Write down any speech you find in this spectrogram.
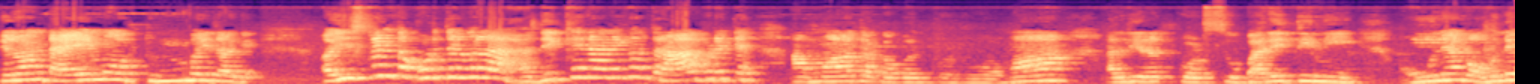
ಇಲ್ಲೊಂದು ಟೈಮು ಅವ್ರು ತುಂಬ ಇದಾಗೆ. ಐಸ್ ಕ್ರೀಮ್ ತಗೊಡ್ತಿಲ್ವಲ್ಲ ಅದಕ್ಕೆ ನನಗೆ ಒಂಥರ ಆಗ್ಬಿಡುತ್ತೆ. ಅಮ್ಮ ತಗೊಬಂದು ಕೊಡು ಅಮ್ಮ ಅಲ್ಲಿರೋದು ಕೊಡ್ಸು ಬರೀತೀನಿ. ಅವನೇ ಅವನೇ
